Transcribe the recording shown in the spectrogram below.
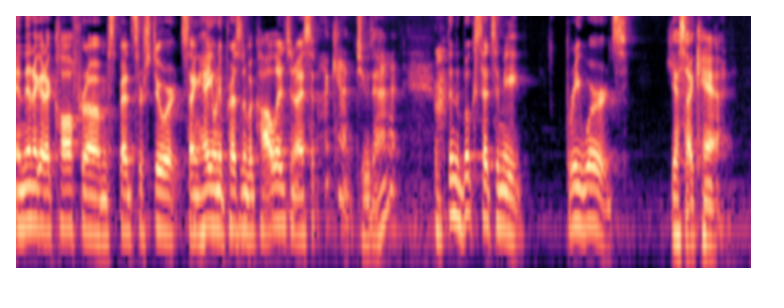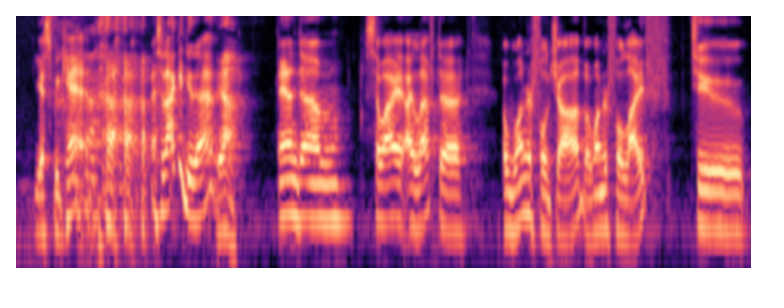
And then I got a call from Spencer Stuart saying, Hey, you want to be president of a college? And I said, I can't do that. then the book said to me, three words Yes, I can. Yes, we can. I said, I can do that. Yeah. And um, so I, I left a, a wonderful job, a wonderful life to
